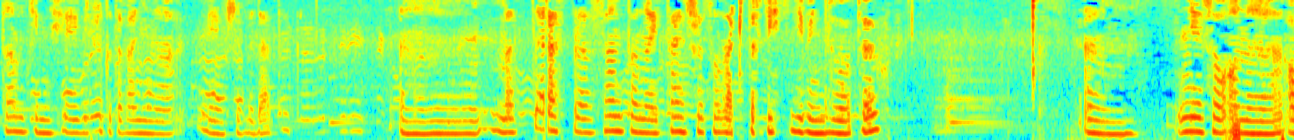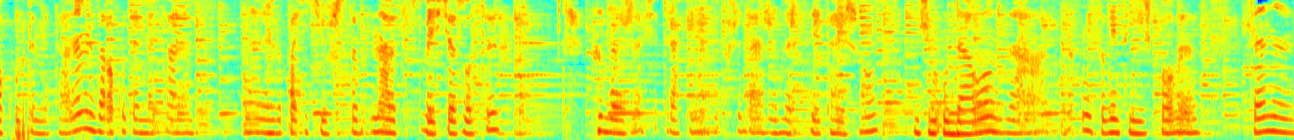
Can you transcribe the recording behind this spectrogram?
to będziemy musieli być przygotowani na większy wydatek. Yy, teraz Palo Santo najtańsze są za 49 zł. Nie są one okute metalem. Za okute metalem należy zapłacić już 100, nawet 120 zł. Chyba, że się trafi na wyprzedaży wersję tańszą. Mi się udało za nieco więcej niż połowę ceny,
